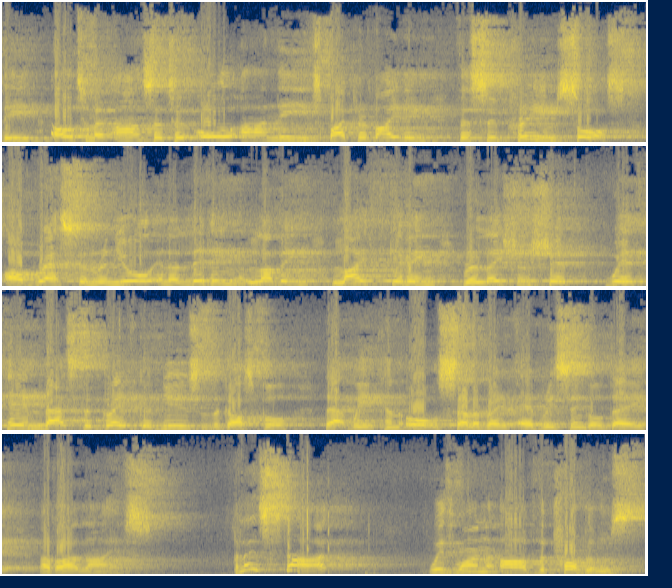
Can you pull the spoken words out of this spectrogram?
the ultimate answer to all our needs by providing the supreme source of rest and renewal in a living, loving, life giving relationship with Him. That's the great good news of the gospel that we can all celebrate every single day of our lives. But let's start with one of the problems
